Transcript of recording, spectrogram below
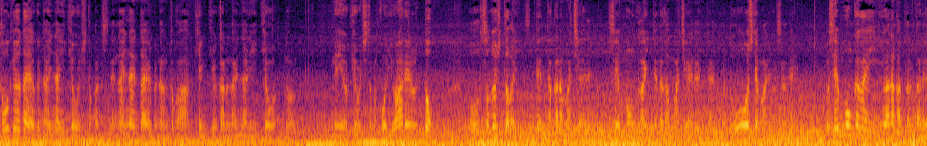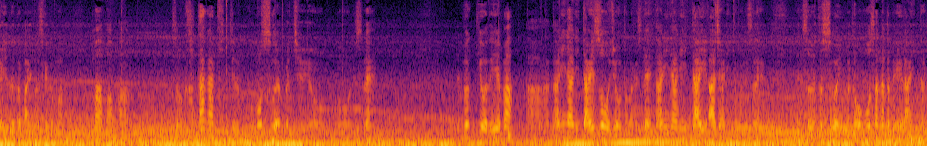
東京大学何々教授とかですね。何々大学なんとか研究家の何々教の名誉教授とかこう言われるとその人が言ってんだから間違いない。専門家が言ってんだから間違いないみたいなのがどうしてもありますよね。専門家が言わなかったら誰が言うんだとかありますけど、まあ、まあまあまあその肩書きっていうのはものすごいやっぱり重要ですね。仏教で言えばあ何々大僧正とかですね。何々大アジャリとかですね。それとすごいまたお坊さんの中で偉いんだと。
